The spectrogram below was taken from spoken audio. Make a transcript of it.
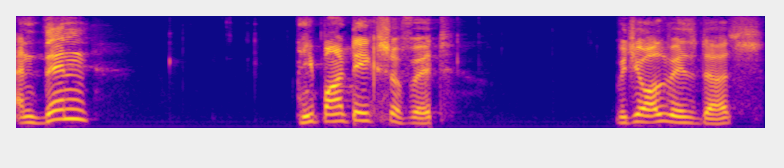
and then He partakes of it, which He always does,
